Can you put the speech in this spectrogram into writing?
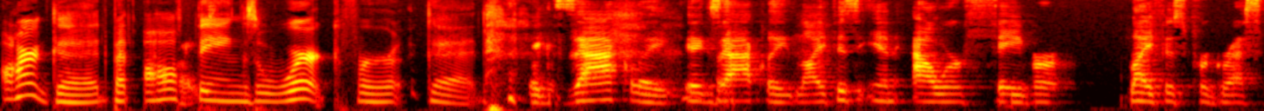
are good, but all right. things work for good. exactly. Exactly. Life is in our favor. Life is progress.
